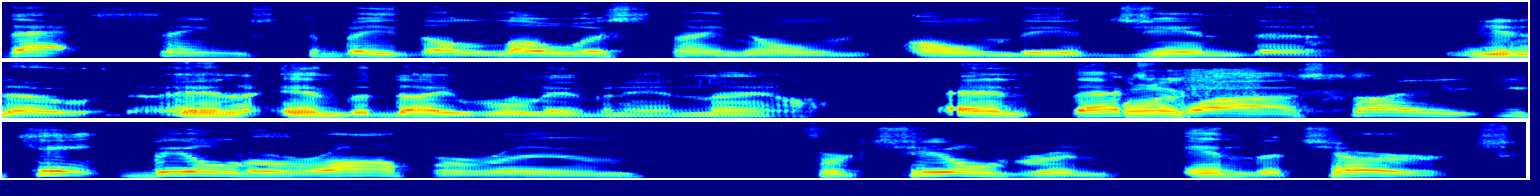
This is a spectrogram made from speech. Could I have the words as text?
that seems to be the lowest thing on on the agenda, you know, in in the day we're living in now. And that's Well, why I say you can't build a romper room for children in the church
